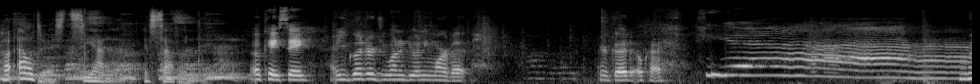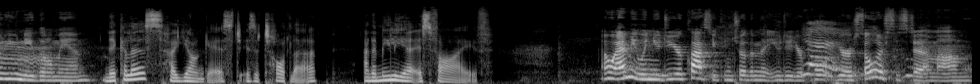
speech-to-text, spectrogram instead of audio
Her eldest, Sienna, is seven. Okay, say, are you good or do you want to do any more of it? You're good? Okay. Yeah. What do you need, little man? Nicholas, her youngest, is a toddler, and Amelia is five. Oh, Emmy, when you do your class, you can show them that you did your po- your solar system um,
